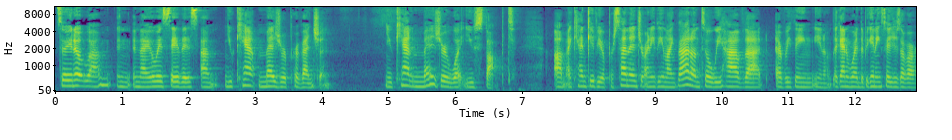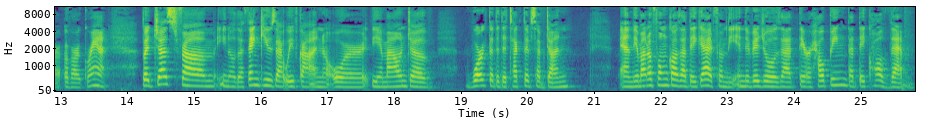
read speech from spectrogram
So, you know, um, and, and, I always say this um, you can't measure prevention, you can't measure what you stopped. Um, I can't give you a percentage or anything like that until we have that everything. You know, again, we're in the beginning stages of our of our grant, but just from you know the thank yous that we've gotten or the amount of work that the detectives have done and the amount of phone calls that they get from the individuals that they're helping that they call them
